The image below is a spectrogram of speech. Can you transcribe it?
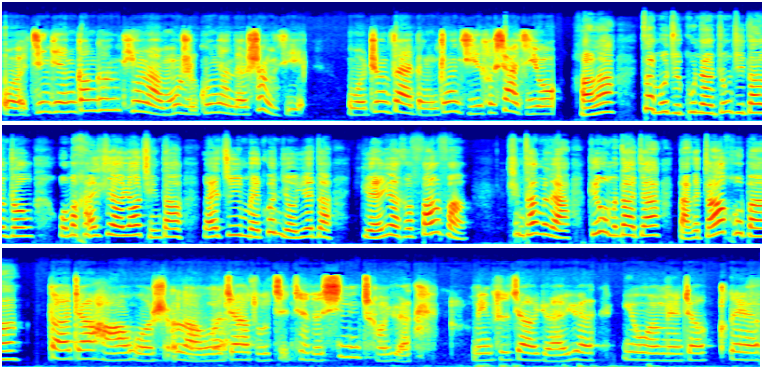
我今天刚刚听了拇指姑娘的上集，我正在等中集和下集哦。好啦，在拇指姑娘中集当中，我们还是要邀请到来自于美国纽约的圆圆和芳芳，请他们俩给我们大家打个招呼吧。大家好，我是老挝家族今天的新成员，名字叫圆圆，英文名叫 Claire。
